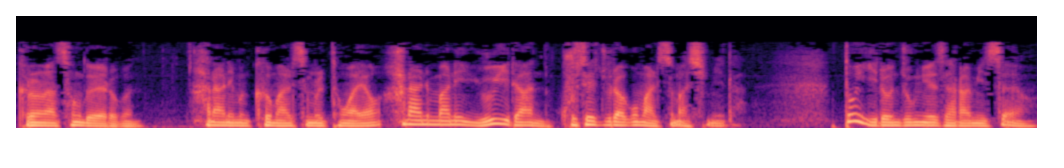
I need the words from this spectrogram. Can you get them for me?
그러나 성도 여러분, 하나님은 그 말씀을 통하여 하나님만이 유일한 구세주라고 말씀하십니다. 또 이런 종류의 사람이 있어요.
